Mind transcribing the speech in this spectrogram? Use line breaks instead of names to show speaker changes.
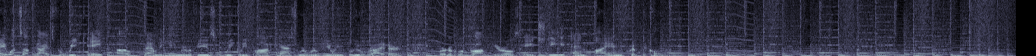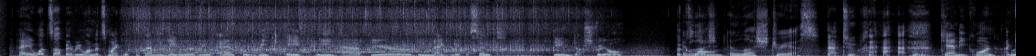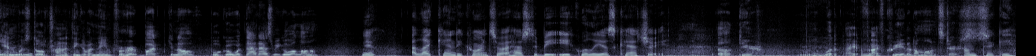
Hey, what's up, guys? For week eight of Family Gaming Reviews weekly podcast, we're reviewing Blue Rider, Vertical Drop Heroes HD, and Iron Crypticle. Hey, what's up, everyone? It's Michael for Family Gaming Review, and for week eight, we have here the magnificent, the industrial, the
Illus-
cloned,
illustrious.
that too. Candy Corn. Again, we're still trying to think of a name for her, but you know, we'll go with that as we go along.
Yeah. I like candy corn, so it has to be equally as catchy.
Oh dear. What I, I've created a monster.
I'm picky.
